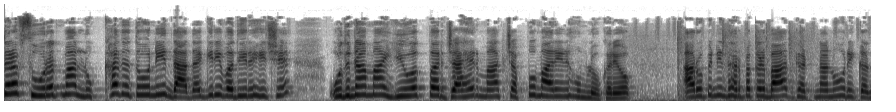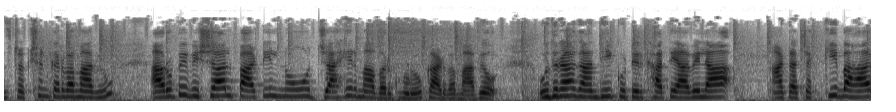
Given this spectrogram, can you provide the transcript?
તરફ સુરતમાં લુખ્ખા તત્વોની દાદાગીરી વધી રહી છે. ઉધનામાં યુવક પર જાહેરમાં ચપ્પુ મારીને હુમલો કર્યો. આરોપીની ધરપકડ બાદ ઘટનાનું રિકન્સ્ટ્રક્શન કરવામાં આવ્યું. આરોપી વિશાલ પાટીલનો જાહેરમાં વરઘોડો કાઢવામાં આવ્યો. ઉધના ગાંધી કુટીર ખાતે આવેલા આટા ચક્કી બહાર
